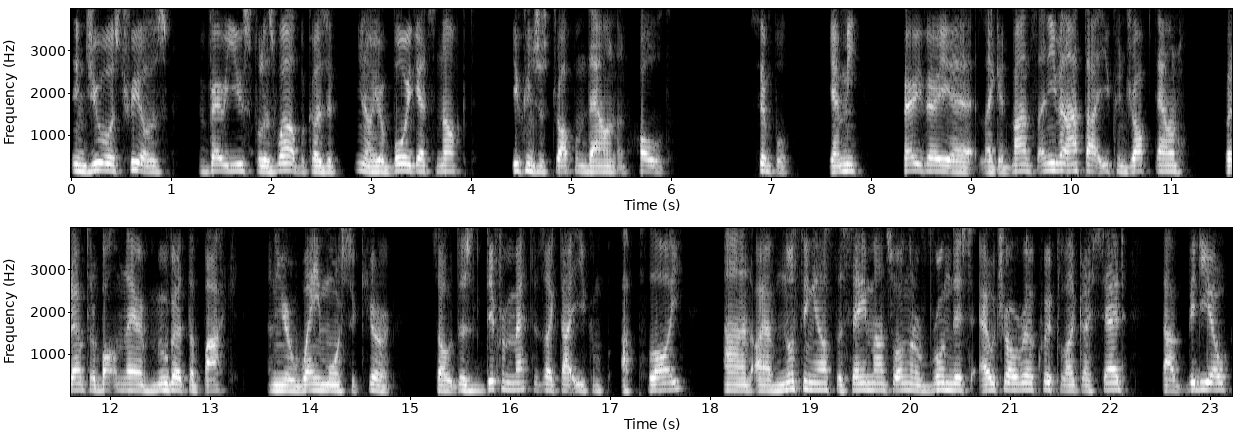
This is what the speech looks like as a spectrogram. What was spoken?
in duos, trios, it's very useful as well because if you know your boy gets knocked, you can just drop him down and hold. Simple. Get me? Very, very uh, like advanced. And even at that, you can drop down, go down to the bottom layer, move out the back, and you're way more secure. So there's different methods like that you can apply. And I have nothing else to say, man. So I'm going to run this outro real quick. Like I said, that video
